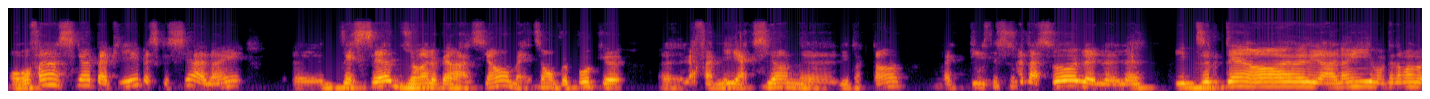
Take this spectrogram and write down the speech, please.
on va faire signer un papier parce que si Alain décède durant l'opération, ben, on ne veut pas que euh, la famille actionne euh, les docteurs. Fait puis, suite à ça, le, il me dit ah, Alain, il va peut-être avoir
